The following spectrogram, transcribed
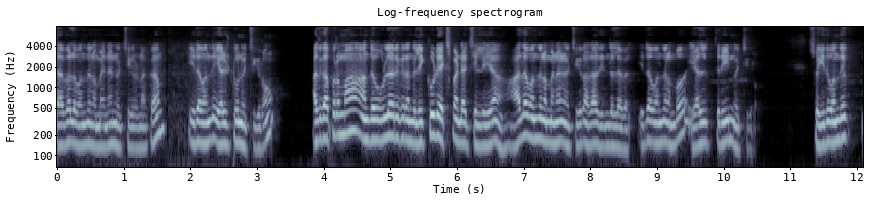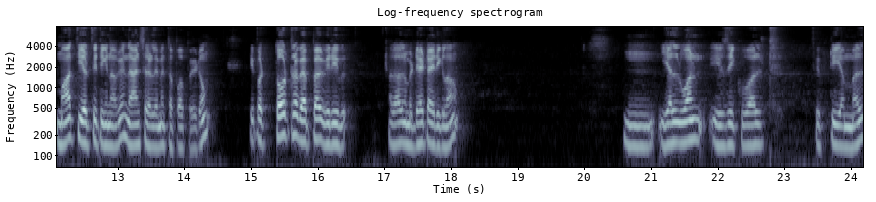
லெவலை வந்து நம்ம என்னென்னு வச்சுக்கிறோம்னாக்கா இதை வந்து எல் டூன்னு வச்சுக்கிறோம். அதுக்கப்புறமா அந்த உள்ளே இருக்கிற அந்த லிக்விடு எக்ஸ்பேண்ட் ஆச்சு இல்லையா? அதை வந்து நம்ம என்னென்னு வச்சுக்கிறோம். அதாவது இந்த லெவல் இதை வந்து நம்ம எல் த்ரீன்னு வச்சுக்கிறோம். ஸோ இது வந்து மாற்றி எடுத்துட்டிங்கனாக்க இந்த ஆன்சர் எல்லாமே தப்பாக போயிடும். இப்போ தோற்ற வெப்ப விரிவு. அதாவது நம்ம டேட்டா எடுக்கலாம் L one is equal fifty ML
